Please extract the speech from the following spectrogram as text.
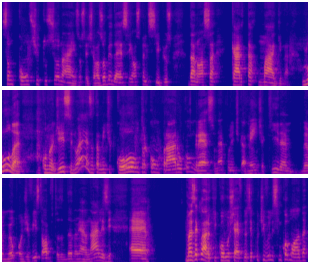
são constitucionais, ou seja, elas obedecem aos princípios da nossa Carta Magna. Lula, como eu disse, não é exatamente contra comprar o Congresso, né? Politicamente aqui, né, do meu ponto de vista, óbvio, estou dando a minha análise, é, mas é claro que, como chefe do executivo, ele se incomoda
